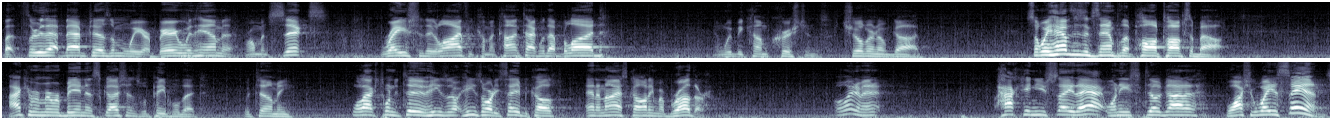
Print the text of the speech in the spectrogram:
But through that baptism, we are buried with Him Romans 6, raised to new life. We come in contact with that blood, and we become Christians, children of God. So we have this example that Paul talks about. I can remember being in discussions with people that would tell me, well, Acts 22, he's, he's already saved because Ananias called him a brother. Well, wait a minute. How can you say that when he's still got to wash away his sins?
